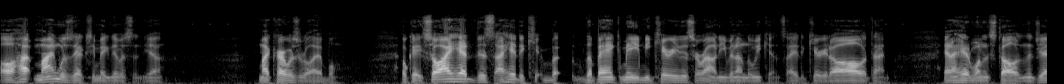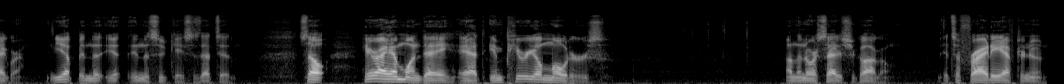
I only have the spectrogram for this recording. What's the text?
Oh, mine was actually magnificent. Yeah. My car was reliable. Okay, so I had this. I had to. The bank made me carry this around even on the weekends. I had to carry it all the time, and I had one installed in the Jaguar. Yep, in the in the suitcases. That's it. So here I am one day at Imperial Motors on the north side of Chicago. It's a Friday afternoon.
